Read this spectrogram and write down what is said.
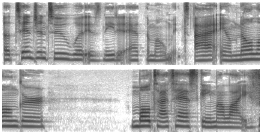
attention to what is needed at the moment. I am no longer multitasking my life.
